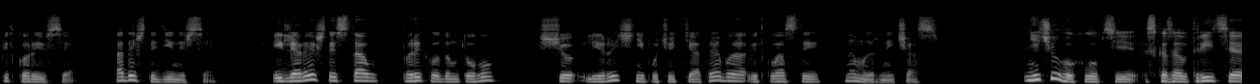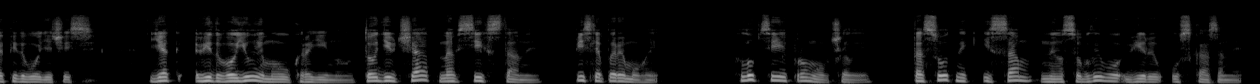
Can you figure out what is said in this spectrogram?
підкорився а де ж ти дінешся? І для решти став прикладом того, що ліричні почуття треба відкласти на мирний час. Нічого, хлопці, сказав трійця, підводячись, як відвоюємо Україну, то дівчат на всіх стане після перемоги. Хлопці промовчали, та сотник і сам не особливо вірив у сказане.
